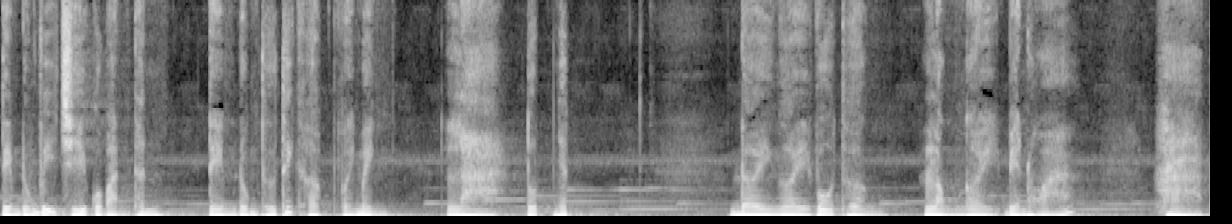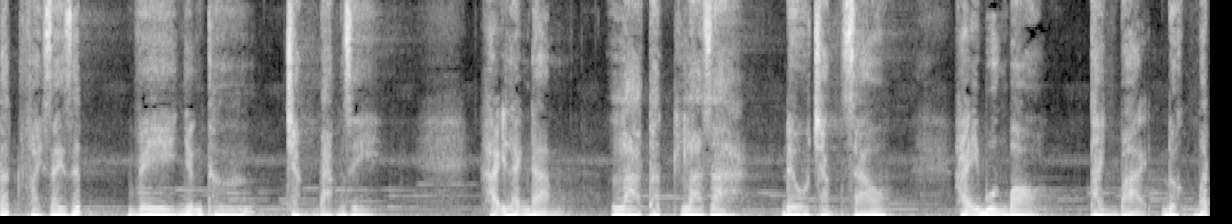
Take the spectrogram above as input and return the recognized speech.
tìm đúng vị trí của bản thân, tìm đúng thứ thích hợp với mình là tốt nhất. Đời người vô thường, lòng người biến hóa, hà tất phải dây dứt vì những thứ chẳng đáng gì. Hãy lãnh đạm là thật là giả, đều chẳng sao hãy buông bỏ, thành bại được mất,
